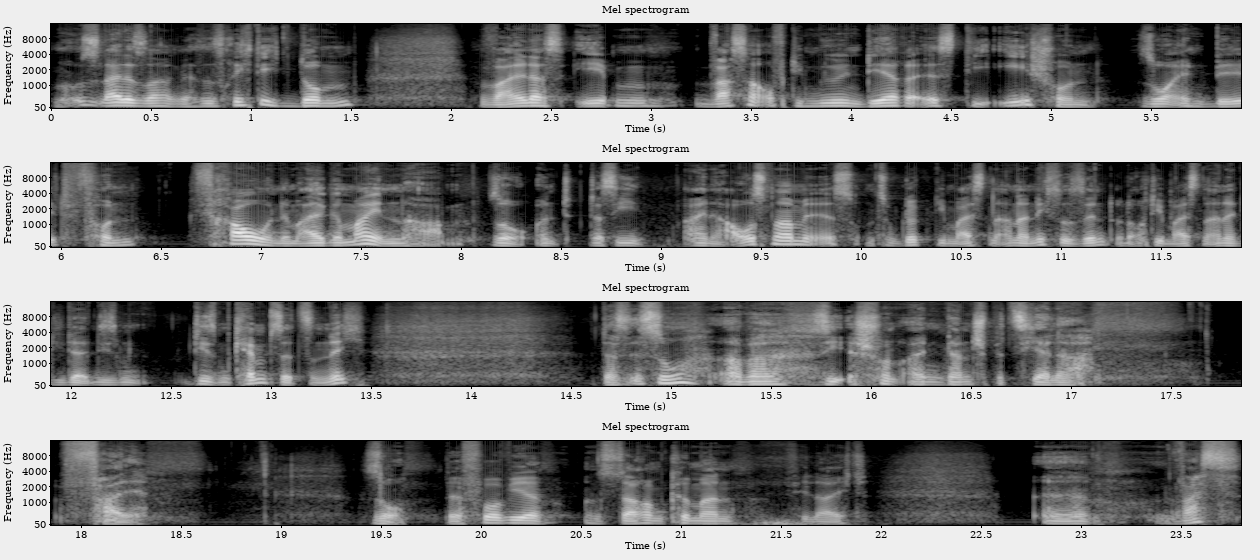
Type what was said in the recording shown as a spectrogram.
Man muss leider sagen, das ist richtig dumm, weil das eben Wasser auf die Mühlen derer ist, die eh schon so ein Bild von Frauen im Allgemeinen haben. So, und dass sie eine Ausnahme ist und zum Glück die meisten anderen nicht so sind und auch die meisten anderen, die da in diesem, diesem Camp sitzen, nicht. Das ist so, aber sie ist schon ein ganz spezieller Fall. So, bevor wir uns darum kümmern, vielleicht, äh, was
